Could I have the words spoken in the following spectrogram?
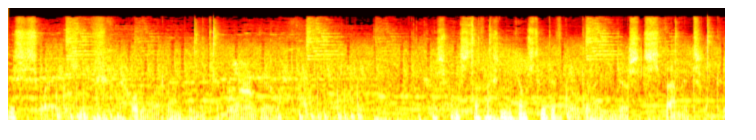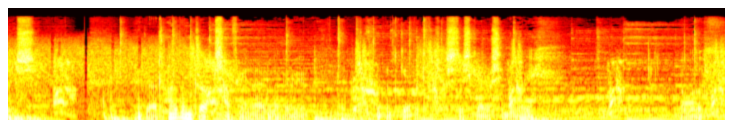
This is why I keep holding water and bring it everywhere I go. Because when stuff actually becomes too difficult, then I can just spam it like this. I god, one of them dropped something and I'm not gonna get, I couldn't get it because this guy was in the way. Oh well.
